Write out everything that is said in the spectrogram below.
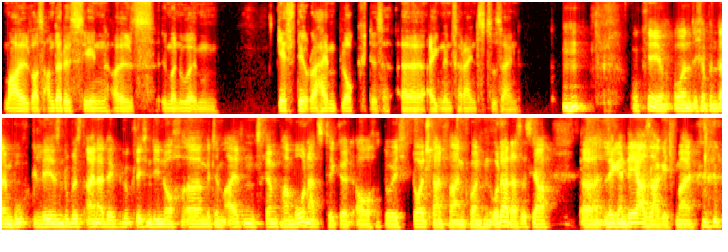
mal was anderes sehen, als immer nur im Gäste- oder Heimblock des äh, eigenen Vereins zu sein. Mhm. Okay, und ich habe in deinem Buch gelesen, du bist einer der Glücklichen, die noch äh, mit dem alten Tremper Monatsticket auch durch Deutschland fahren konnten, oder? Das ist ja äh, legendär, sage ich mal.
